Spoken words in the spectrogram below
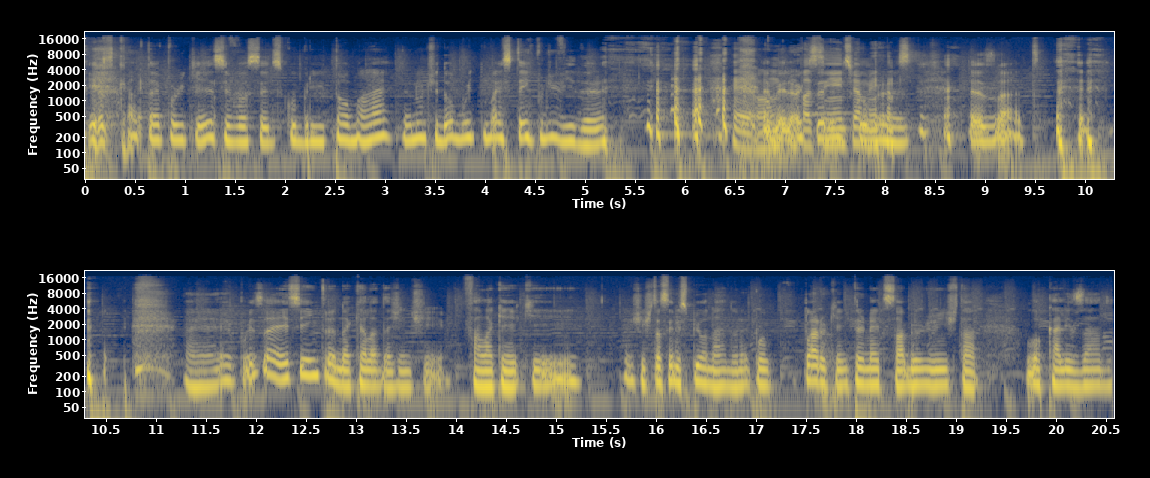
Deus, cara. Até porque se você descobrir e tomar, eu não te dou muito mais tempo de vida, né? É, É um melhor que paciente você a não descubra, menos. né? Exato. É, pois é, esse entra naquela da gente falar que, que a gente tá sendo espionado, né? Pô, claro que a internet sabe onde a gente tá localizado.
